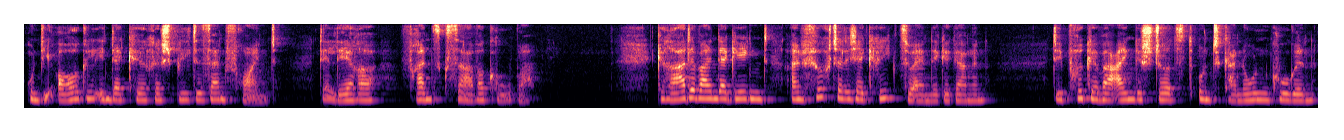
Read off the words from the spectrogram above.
und die Orgel in der Kirche spielte sein Freund, der Lehrer Franz Xaver Gruber. Gerade war in der Gegend ein fürchterlicher Krieg zu Ende gegangen. Die Brücke war eingestürzt und Kanonenkugeln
